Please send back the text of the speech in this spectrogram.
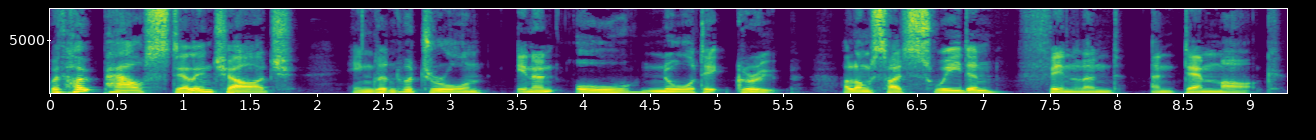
With Hope Powell still in charge, England were drawn in an all Nordic group alongside Sweden, Finland and Denmark.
